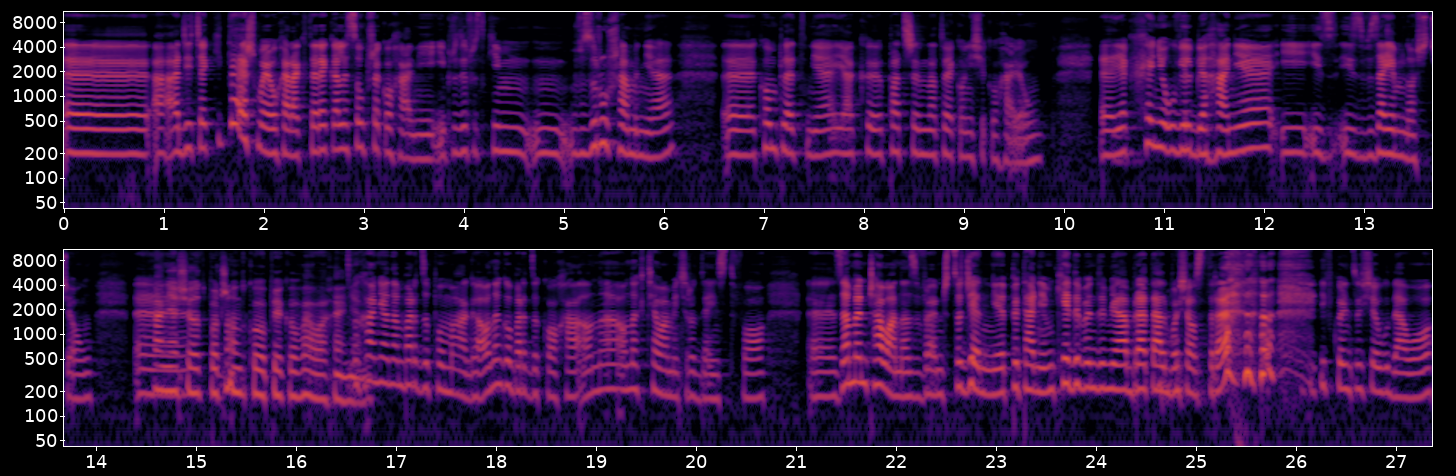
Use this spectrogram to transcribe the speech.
e, a, a dzieciaki też mają charakterek, ale są przekochani i przede wszystkim mm, wzrusza mnie e, kompletnie, jak patrzę na to, jak oni się kochają. E, jak Henio uwielbia Hanie i, i, z, i z wzajemnością. Hania się od początku opiekowała Heniem. Hania nam bardzo pomaga, ona go bardzo kocha, ona, ona chciała mieć rodzeństwo. E, zamęczała nas wręcz codziennie pytaniem, kiedy będę miała brata albo siostrę. I w końcu się udało.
